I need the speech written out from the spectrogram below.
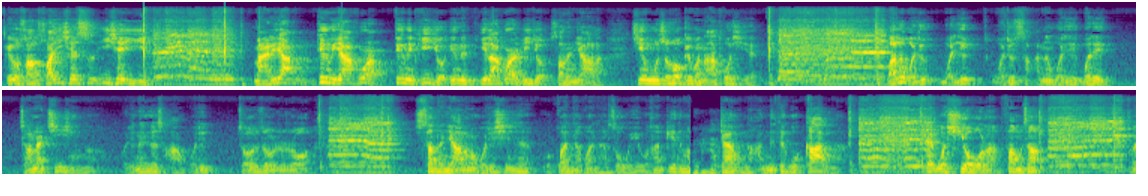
给我刷刷一千四一千一。买的鸭订的鸭货，订的啤酒，订的易拉罐啤酒，上他家了。进屋之后给我拿拖鞋，完了我就我就我就啥呢？我就我得长点记性啊！我就那个啥，我就走着走着走，上他家了嘛。我就寻思，我观察观察周围，我看别他妈家有男的再给我干了，再给我削了，犯不上。我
